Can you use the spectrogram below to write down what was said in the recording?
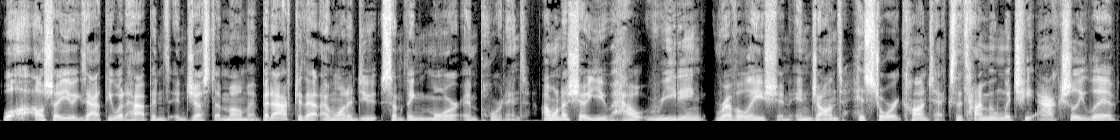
Well, I'll show you exactly what happens in just a moment. But after that, I want to do something more important. I want to show you how reading Revelation in John's historic context, the time in which he actually lived,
